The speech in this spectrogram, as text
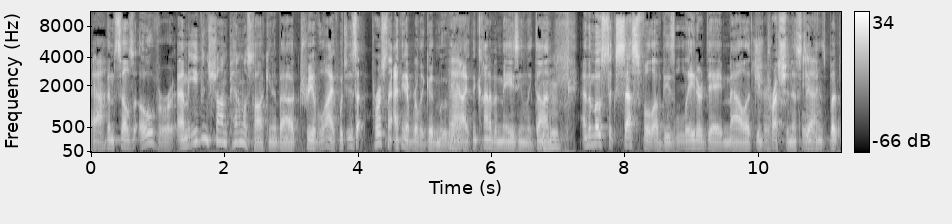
Yeah. themselves over. I mean, even Sean Penn was talking about Tree of Life, which is personally, I think, a really good movie Yeah. Mm-hmm. and I think kind of amazingly done. And the most successful of these later day Malick impressionistic Yeah. things. But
